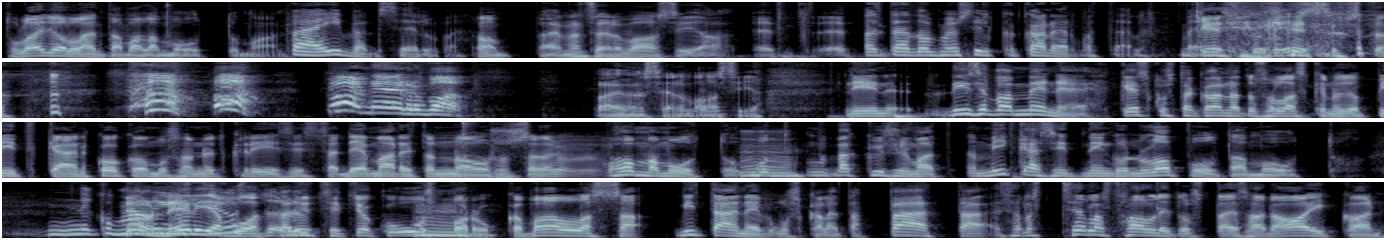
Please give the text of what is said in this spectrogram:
tulee jollain tavalla muuttumaan. Päivän selvä. On päivän selvä asia. Et, et, Täältä on myös Ilkka Kanerva täällä. Ke- keskusta. Kanerva! Päivän selvä asia. Niin, niin se vaan menee. Keskustan kannatus on laskenut jo pitkään, kokoomus on nyt kriisissä, demarit on nousussa, homma muuttuu. Mm. Mutta mut mä kysyn vaan, mikä sitten niin lopulta muuttuu? Niin, kun Me on just- neljä just- vuotta nyt sitten joku uusi mm. porukka vallassa. Mitään ei uskalleta päättää. Sellaista, sellaista hallitusta ei saada aikaan,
